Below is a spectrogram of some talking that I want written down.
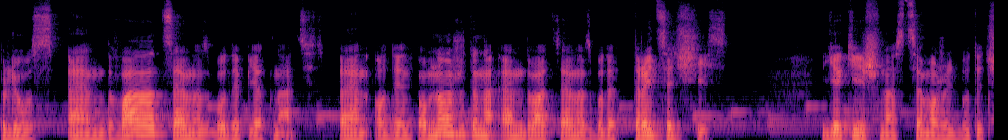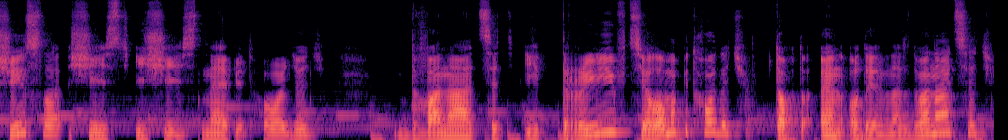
плюс n2 це в нас буде 15. n1 помножити на n2 це в нас буде 36. Які ж в нас це можуть бути числа? 6 і 6 не підходять. 12 і 3 в цілому підходить. Тобто n1 в нас 12,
